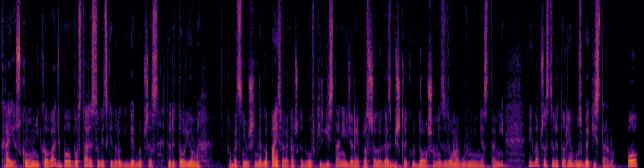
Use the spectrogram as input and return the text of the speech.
kraj skomunikować, bo, bo stare sowieckie drogi biegły przez terytorium obecnie już innego państwa, tak na przykład było w Kirgistanie, gdzie najprostsza droga z Biszkeku do Oszu, między dwoma głównymi miastami, biegła przez terytorium Uzbekistanu. Po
